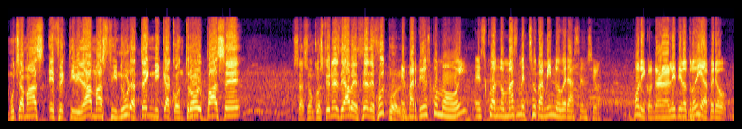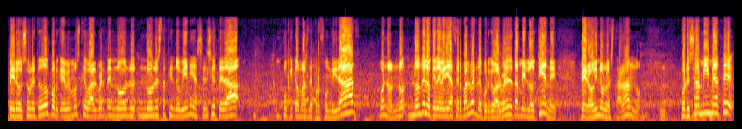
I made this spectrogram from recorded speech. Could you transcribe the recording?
mucha más efectividad, más finura técnica, control, pase. O sea, son cuestiones de ABC de fútbol. En partidos como hoy es cuando más me choca a mí no ver a Asensio. Bueno, y contra el Atleti el otro día, pero, pero sobre todo porque vemos que Valverde no, no lo está haciendo bien y Asensio te da un poquito más de profundidad. Bueno, no, no de lo que debería hacer Valverde, porque Valverde también lo tiene, pero hoy no lo está dando. Por eso a mí me hace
